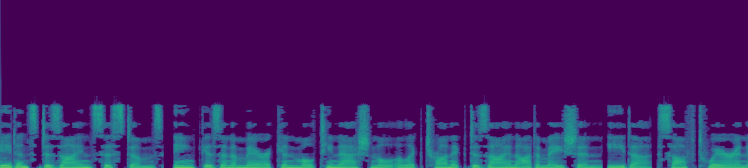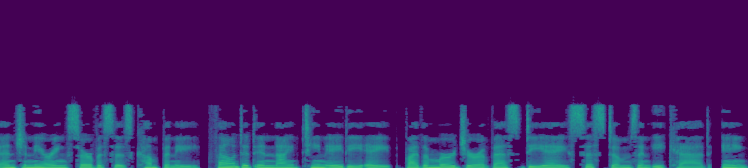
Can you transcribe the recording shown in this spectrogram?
Cadence Design Systems, Inc. is an American multinational electronic design automation software and engineering services company, founded in 1988 by the merger of SDA Systems and ECAD, Inc.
